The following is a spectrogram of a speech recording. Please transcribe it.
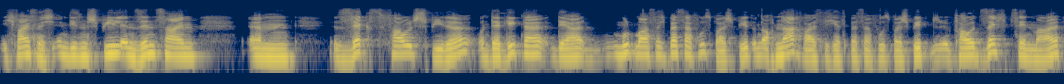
ich weiß nicht, in diesem Spiel in Sinsheim, ähm, sechs Foulspiele und der Gegner, der mutmaßlich besser Fußball spielt und auch nachweislich jetzt besser Fußball spielt, fault 16 Mal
